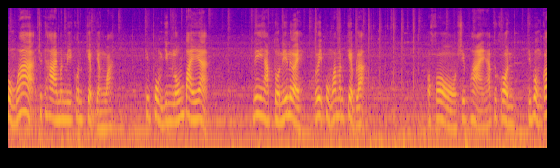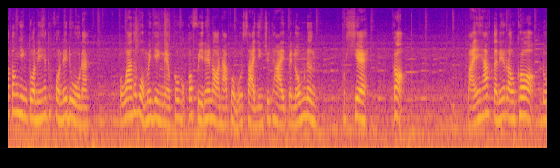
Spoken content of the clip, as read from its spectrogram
ผมว่าชุดทายมันมีคนเก็บอย่างวะ ที่ผมยิงล้มไปอะ นี่ครับตัวนี้เลย เฮ้ย ผมว่ามันเก็บละ โอ้โห ชิบหายครับทุกคนที่ผมก็ต้องยิงตัวนี้ให้ทุกคนได้ดูนะ เพราะว่าถ้าผมไม่ยิงเนี่ยก็ก็ฟรีแน่นอนครับ ผมอุตส่าห์ยิงชุดไทยเป็นล้มหนึ่งโอเค ก็ไปครับ ตอนนี้เราก็ดู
